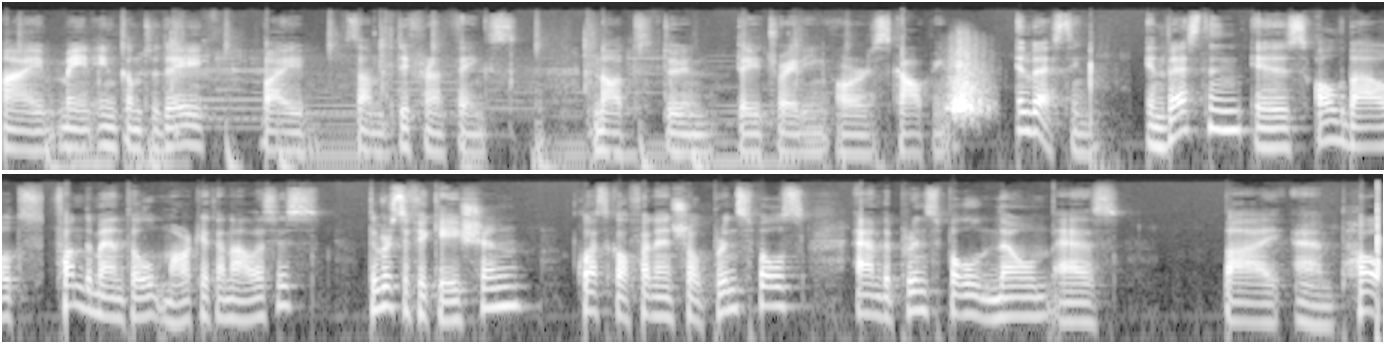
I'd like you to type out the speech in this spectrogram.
my main income today by some different things, not doing day trading or scalping. Investing. Investing is all about fundamental market analysis, diversification, classical financial principles, and the principle known as buy and hold.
